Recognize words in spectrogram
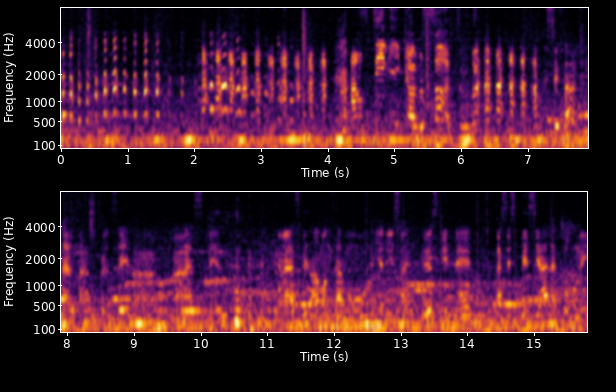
Alors Steve, il est comme ça, tout. C'est un, finalement, je peux dire, un, un has-been. un has-been en manque d'amour. Il y a des scènes plus qui étaient assez spéciales à tourner.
